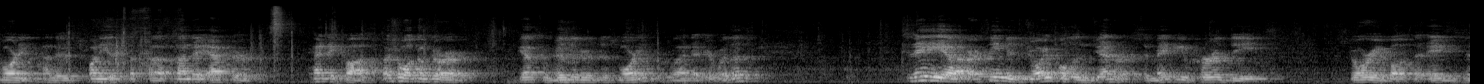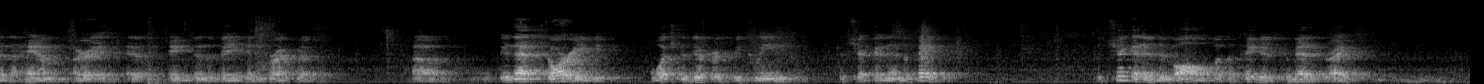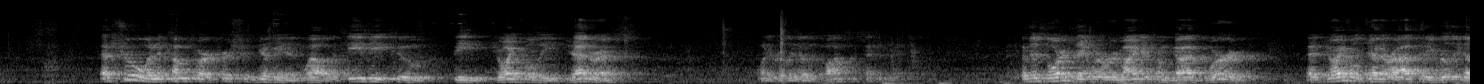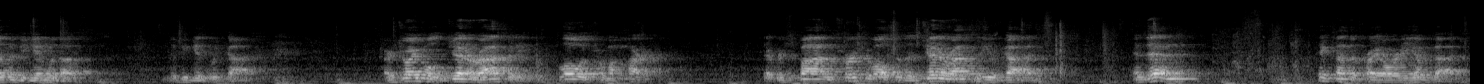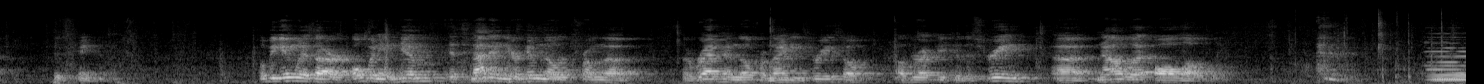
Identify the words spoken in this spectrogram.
morning on the 20th uh, Sunday after Pentecost. Special welcome to our guests and visitors this morning. We're glad that you're with us. Today, uh, our theme is joyful and generous, and maybe you've heard the story about the eggs and the ham, or uh, eggs and the bacon breakfast. Uh, in that story, what's the difference between the chicken and the pig? The chicken is involved, but the pig is committed, right? That's true when it comes to our Christian giving as well. It's easy to be joyfully generous when it really doesn't cost us anything. But this Lord's Day, we're reminded from God's Word that joyful generosity really doesn't begin with us. It begins with God. Our joyful generosity flows from a heart that responds, first of all, to the generosity of God, and then takes on the priority of God, His kingdom. We'll begin with our opening hymn. It's not in your hymnal, it's from the, the red hymnal from 93, so I'll direct you to the screen. Uh, now let all love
